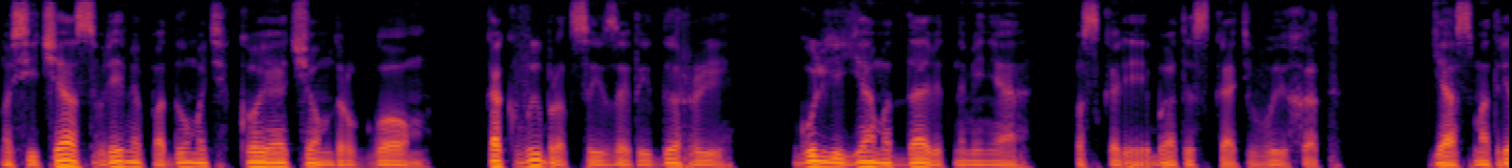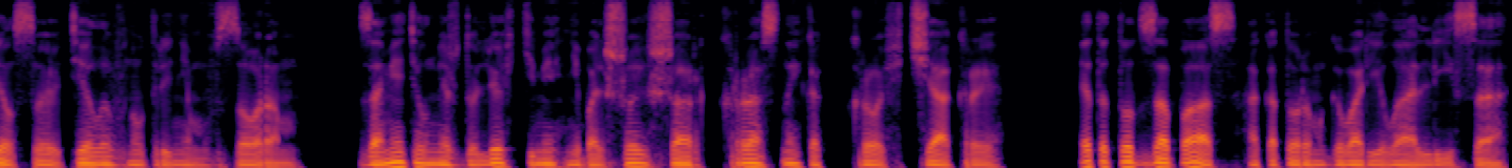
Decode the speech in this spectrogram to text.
Но сейчас время подумать кое о чем другом. Как выбраться из этой дыры? Гулья яма давит на меня. Поскорее бы отыскать выход. Я осмотрел свое тело внутренним взором. Заметил между легкими небольшой шар красный, как кровь чакры. Это тот запас, о котором говорила Алиса.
